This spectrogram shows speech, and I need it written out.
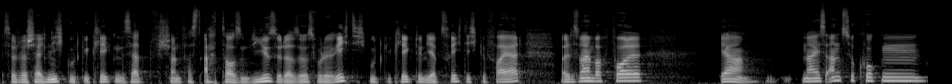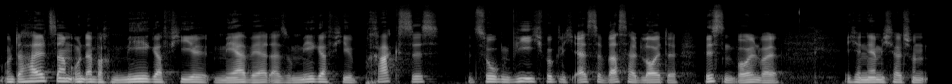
das wird wahrscheinlich nicht gut geklickt und es hat schon fast 8000 Views oder so, es wurde richtig gut geklickt und ihr habt es richtig gefeiert, weil es war einfach voll, ja, nice anzugucken, unterhaltsam und einfach mega viel Mehrwert, also mega viel Praxis bezogen, wie ich wirklich esse, was halt Leute wissen wollen, weil ich ernähre mich halt schon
